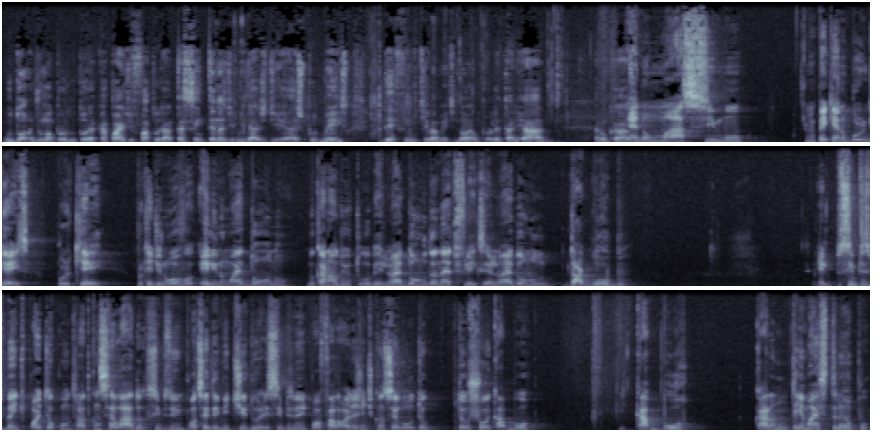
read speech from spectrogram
o dono de uma produtora capaz de faturar até centenas de milhares de reais por mês definitivamente não é um proletariado. É no caso. É no máximo um pequeno burguês. Por quê? Porque, de novo, ele não é dono do canal do YouTube, ele não é dono da Netflix, ele não é dono da Globo. Ele simplesmente pode ter o contrato cancelado, simplesmente pode ser demitido. Ele simplesmente pode falar: olha, a gente cancelou o teu, teu show e acabou. E acabou. O cara não tem mais trampo.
